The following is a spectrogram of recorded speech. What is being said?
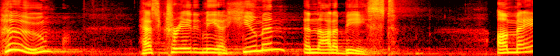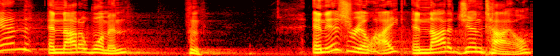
who has created me a human and not a beast, a man and not a woman, an Israelite and not a Gentile,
